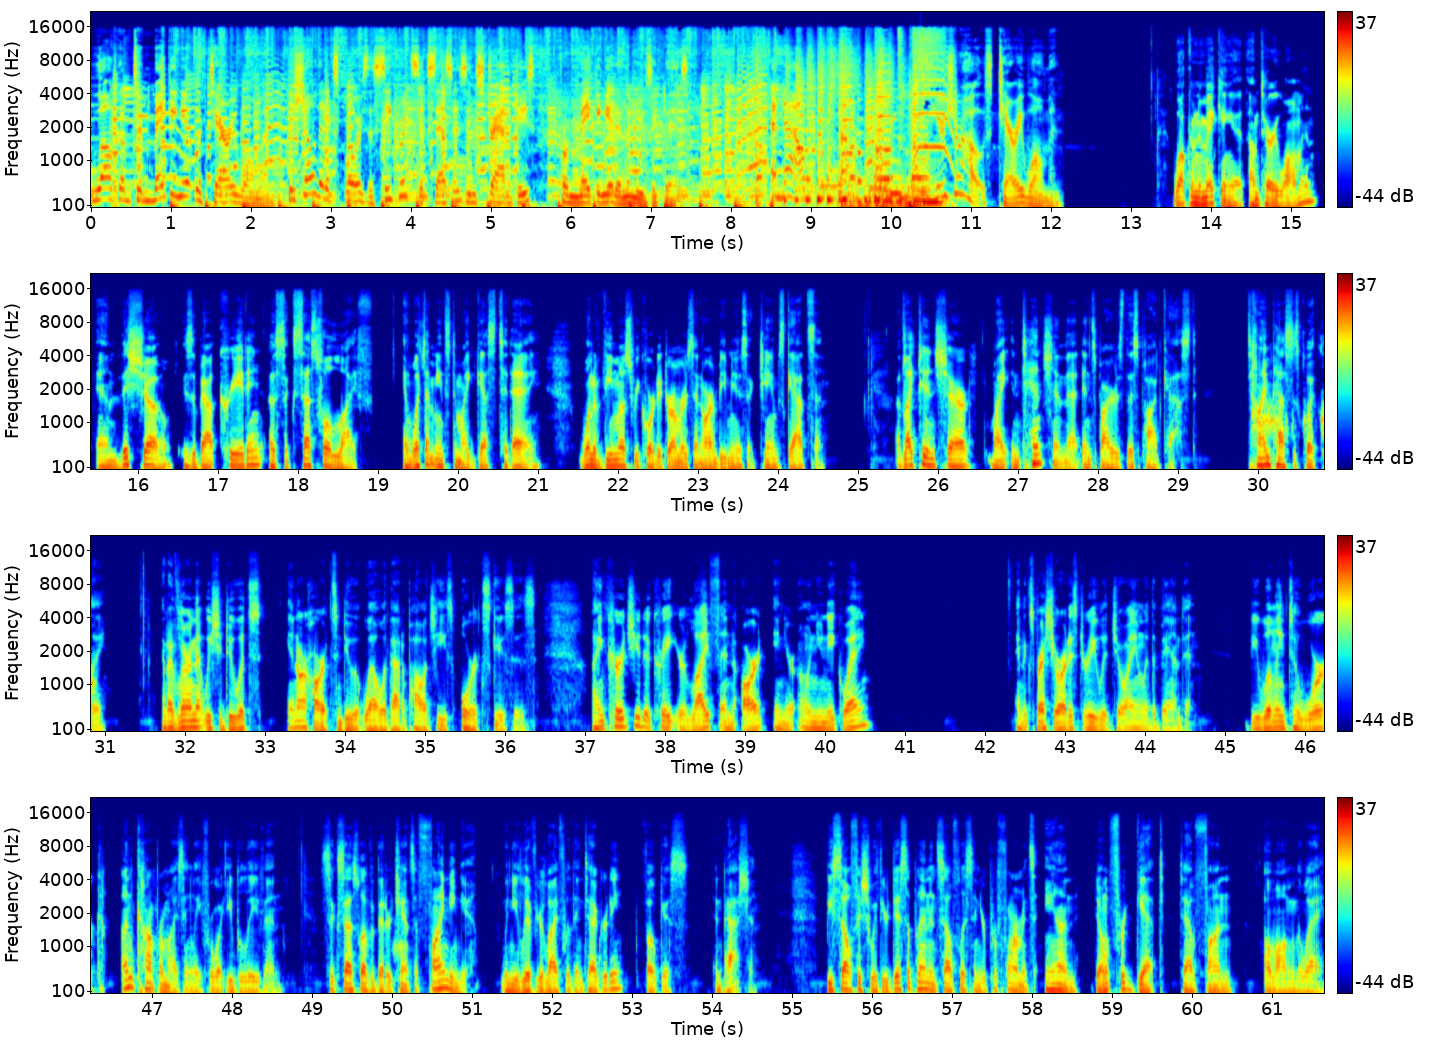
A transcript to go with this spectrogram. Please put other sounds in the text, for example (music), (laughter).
Welcome to Making It with Terry Wollman, the show that explores the secrets, successes, and strategies for making it in the music biz. And now, here's your host, Terry Wollman. Welcome to Making It. I'm Terry Wollman, and this show is about creating a successful life. And what that means to my guest today, one of the most recorded drummers in R&B music, James Gadson. I'd like to share my intention that inspires this podcast. Time passes quickly, and I've learned that we should do what's in our hearts and do it well without apologies or excuses. I encourage you to create your life and art in your own unique way and express your artistry with joy and with abandon. Be willing to work uncompromisingly for what you believe in. Success will have a better chance of finding you when you live your life with integrity, focus, and passion. Be selfish with your discipline and selfless in your performance. And don't forget to have fun along the way.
